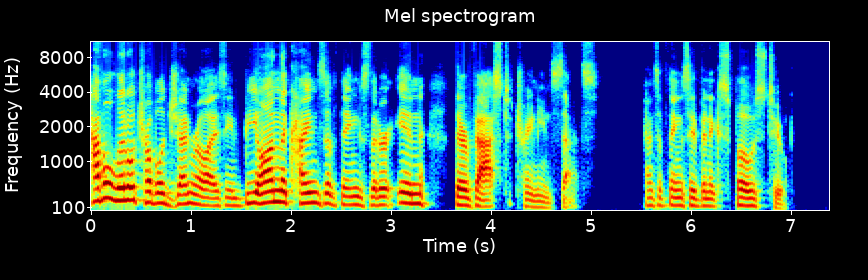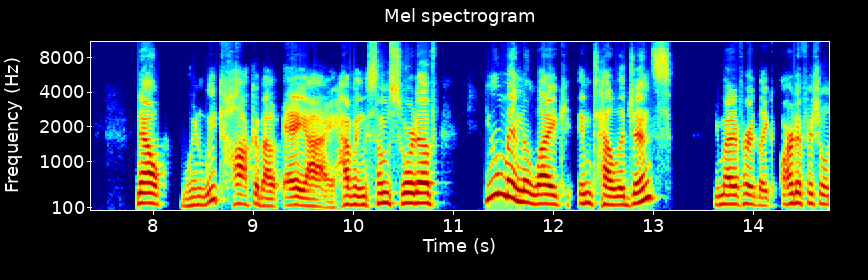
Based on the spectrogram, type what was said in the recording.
have a little trouble generalizing beyond the kinds of things that are in their vast training sets, kinds of things they've been exposed to. Now, when we talk about AI having some sort of human-like intelligence, you might have heard like artificial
